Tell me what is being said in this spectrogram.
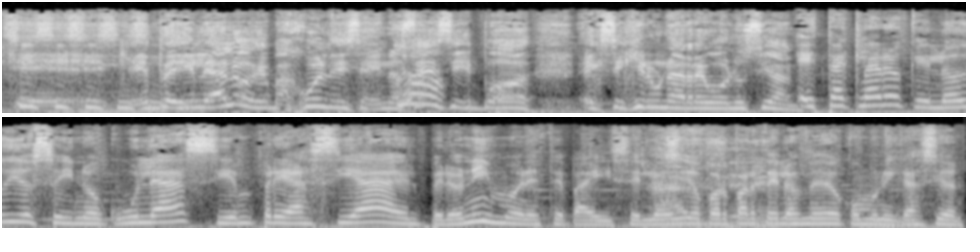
Sí, sí, Eh, sí, sí. que sí, es pedirle sí. algo que Majul dice, no, No. sé si puedo exigir una revolución. Está claro que el odio se inocula siempre hacia el peronismo en este país, el odio Claro, por sí. parte de los medios de comunicación.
